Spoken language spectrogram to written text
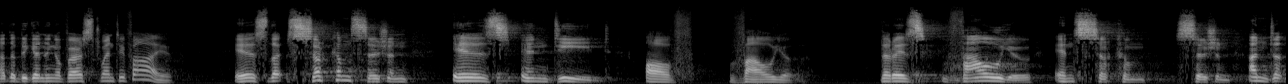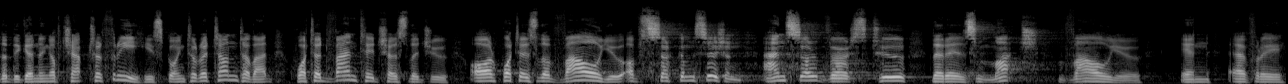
at the beginning of verse 25, is that circumcision is indeed of value. There is value in circumcision. And at the beginning of chapter 3, he's going to return to that. What advantage has the Jew? Or what is the value of circumcision? Answer verse 2 there is much value in every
